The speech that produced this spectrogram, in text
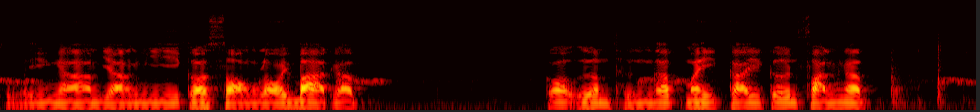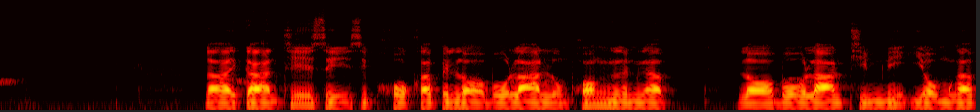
สวยงามอย่างนี้ก็ 200 บาทครับ ก็เอื้อมถึงครับไม่ไกลเกินฝันครับ รายการที่ 46 ครับ เป็นหล่อโบราณหลวงพ่อเงินครับ หล่อโบราณพิมพ์นิยมครับ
